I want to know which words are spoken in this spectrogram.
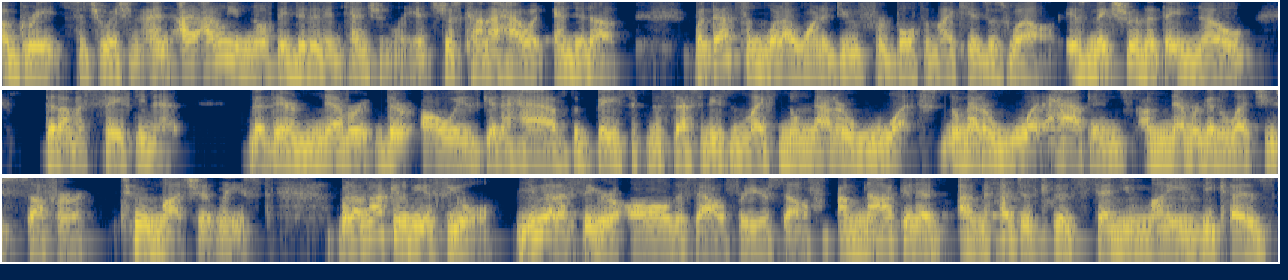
a great situation. And I, I don't even know if they did it intentionally. It's just kind of how it ended up. But that's what I want to do for both of my kids as well, is make sure that they know that I'm a safety net, that they're never, they're always going to have the basic necessities in life, no matter what. No matter what happens, I'm never going to let you suffer too much, at least but I'm not going to be a fuel. You got to figure all this out for yourself. I'm not going to, I'm not just going to send you money because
